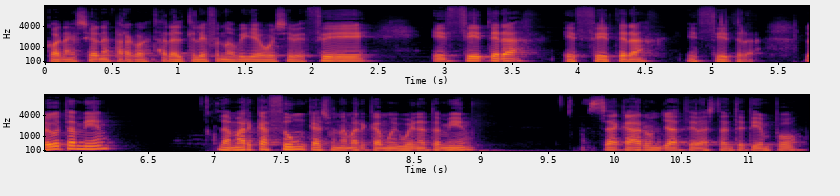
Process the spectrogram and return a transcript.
conexiones para conectar el teléfono vía USB-C, etcétera, etcétera, etcétera. Luego también la marca Zoom, que es una marca muy buena también, sacaron ya hace bastante tiempo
